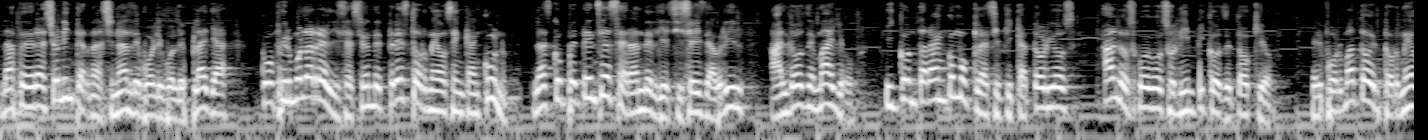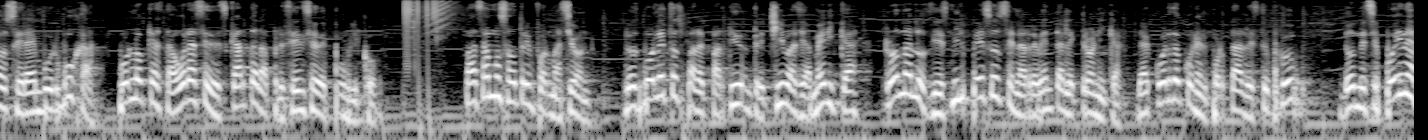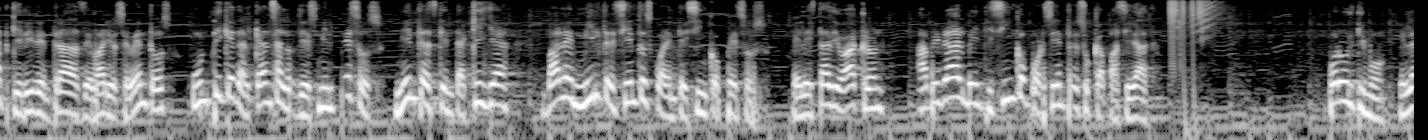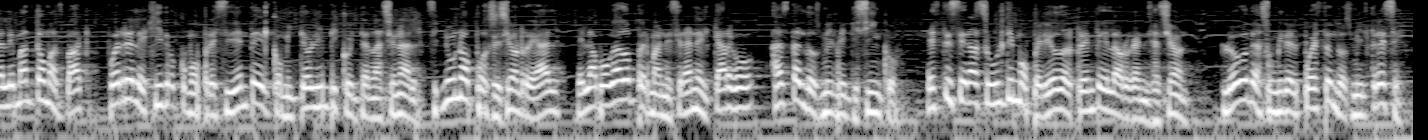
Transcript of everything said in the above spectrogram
la Federación Internacional de Voleibol de Playa confirmó la realización de tres torneos en Cancún. Las competencias serán del 16 de abril al 2 de mayo y contarán como clasificatorios a los Juegos Olímpicos de Tokio. El formato del torneo será en burbuja, por lo que hasta ahora se descarta la presencia de público. Pasamos a otra información. Los boletos para el partido entre Chivas y América rondan los 10 mil pesos en la reventa electrónica. De acuerdo con el portal StubHub, donde se pueden adquirir entradas de varios eventos, un ticket alcanza los 10 mil pesos, mientras que en taquilla vale 1.345 pesos. El estadio Akron abrirá al 25% de su capacidad. Por último, el alemán Thomas Bach fue reelegido como presidente del Comité Olímpico Internacional. Sin una oposición real, el abogado permanecerá en el cargo hasta el 2025. Este será su último periodo al frente de la organización, luego de asumir el puesto en 2013.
